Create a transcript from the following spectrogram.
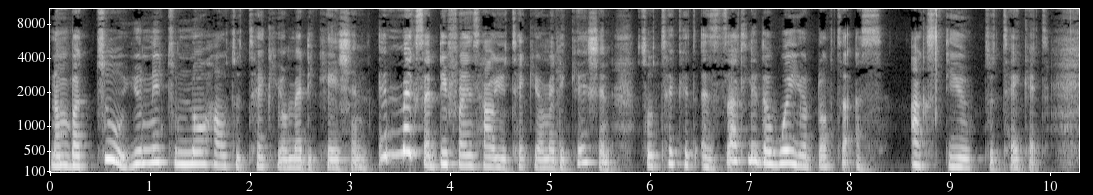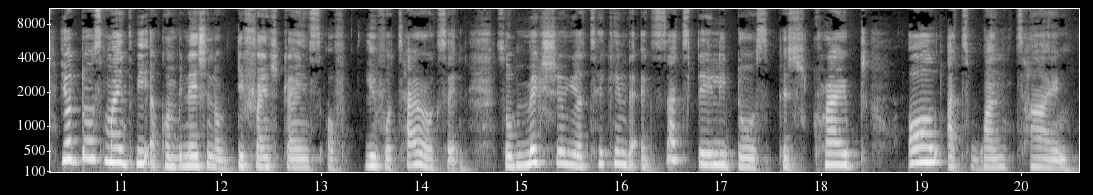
Number two you need to know how to take your medication. It makes a difference how you take your medication. So take it exactly the way your doctor has asked you to take it. Your dose might be a combination of different strains of levothyroxine, so make sure you're taking the exact daily dose prescribed all at one time.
